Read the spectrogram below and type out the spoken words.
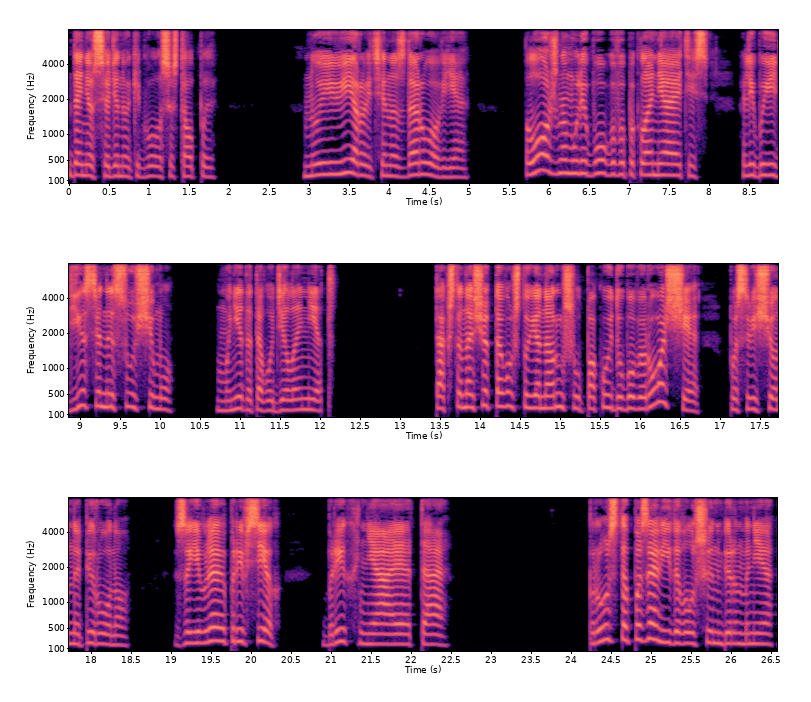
донесся одинокий голос из толпы. Ну и веруйте на здоровье. Ложному ли Богу вы поклоняетесь, либо единственное сущему, мне до того дела нет. Так что насчет того, что я нарушил покой дубовой рощи, посвященной Перуну, заявляю при всех, брехня это. Просто позавидовал Шинберн мне,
